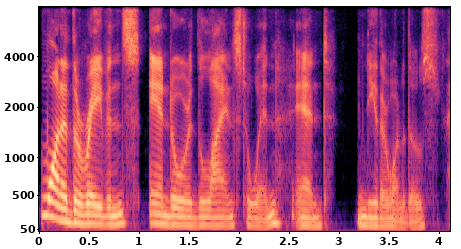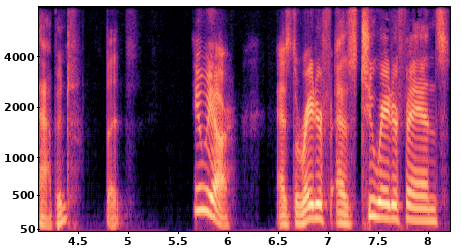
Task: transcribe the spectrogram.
wanted the Ravens and or the Lions to win, and neither one of those happened. But here we are. As the Raider as two Raider fans,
